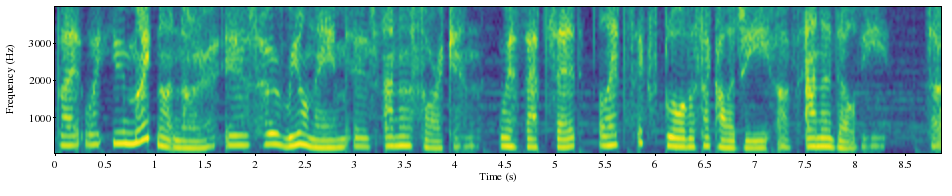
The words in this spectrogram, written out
But what you might not know is her real name is Anna Sorokin. With that said, let's explore the psychology of Anna Delvey. So,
